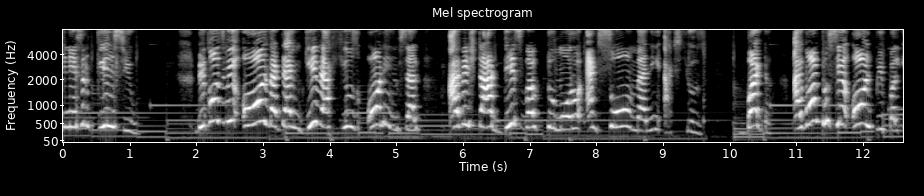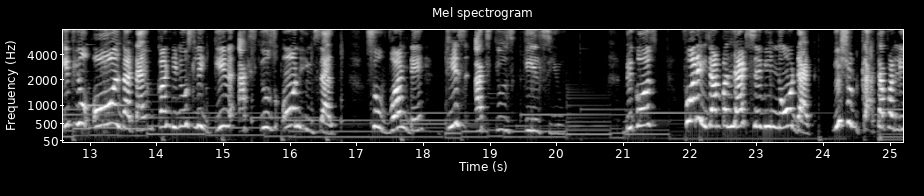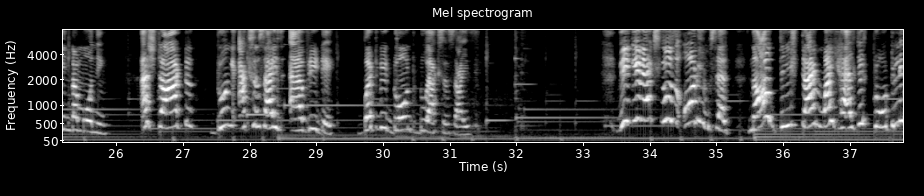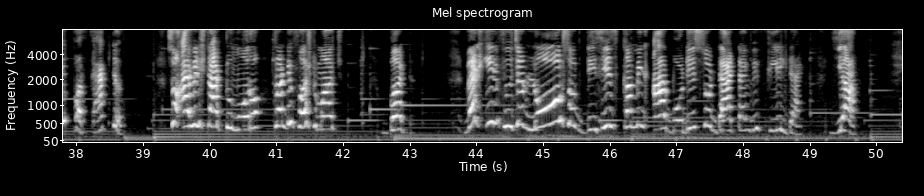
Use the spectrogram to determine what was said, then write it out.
procrastination kills you. Because we all the time give excuse on himself. I will start this work tomorrow and so many excuse. But I want to say all people, if you all the time continuously give excuse on himself, so one day this excuse kills you. Because, for example, let's say we know that you should get up early in the morning and start doing exercise every day, but we don't do exercise. We give excuse on himself. Now this time my health is totally perfect. So I will start tomorrow, 21st March. But when in future lots of disease come in our bodies, so that time we feel that yeah,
